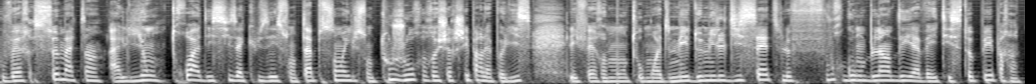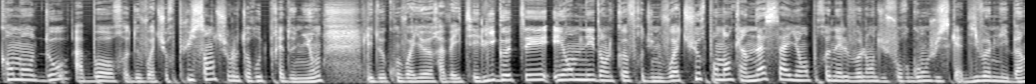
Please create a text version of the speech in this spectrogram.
ouvert ce matin à Lyon. Trois des six accusés sont absents. Ils sont toujours recherchés par la police. Les faits remontent au mois de mai 2017. Le fourgon blindé avait été stoppé par un commando à bord de voitures puissantes sur l'autoroute près de Nyon. Les deux convoyeurs avaient été ligotés et emmenés dans le coffre d'une voiture pendant qu'un assaillant prenait le volant du fourgon jusqu'à Divonne-les-Bains.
